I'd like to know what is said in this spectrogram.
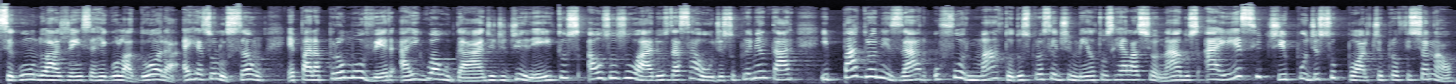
Segundo a agência reguladora, a resolução é para promover a igualdade de direitos aos usuários da saúde suplementar e padronizar o formato dos procedimentos relacionados a esse tipo de suporte profissional.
